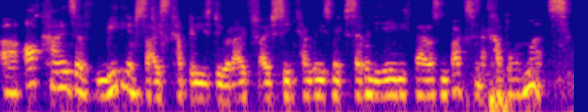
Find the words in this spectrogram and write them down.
Uh, all kinds of medium sized companies do it. I've, I've seen companies make 70, 80,000 bucks in a couple of months.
